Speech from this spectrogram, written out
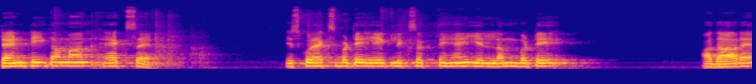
टेन टी का मान एक्स है। इसको एक्स बटे एक लिख सकते हैं। ये लम बटे आधार है।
